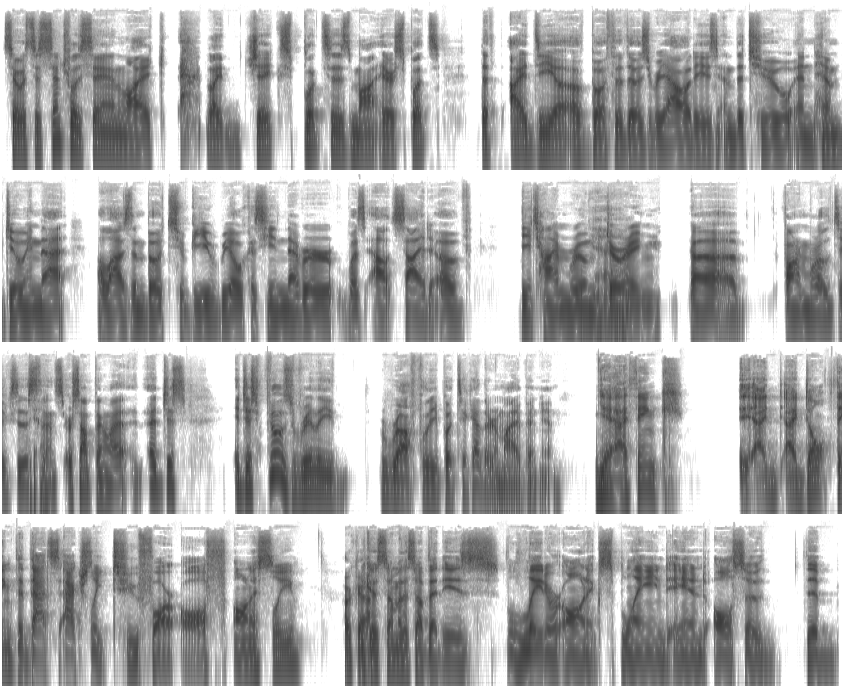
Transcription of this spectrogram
So it's essentially saying like like Jake splits his mind or splits the idea of both of those realities and the two, and him doing that allows them both to be real because he never was outside of the time room yeah. during uh, Farm World's existence yeah. or something like that. It just it just feels really roughly put together, in my opinion. Yeah, I think I I don't think that that's actually too far off, honestly. Okay. Because some of the stuff that is later on explained, and also the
